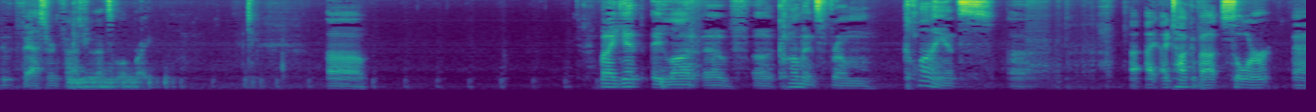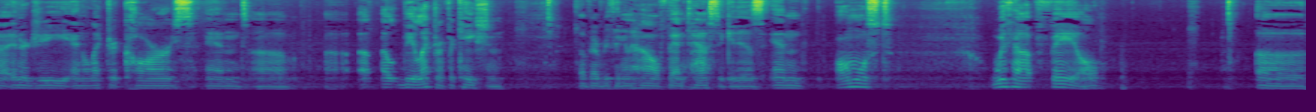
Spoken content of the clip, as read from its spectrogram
do it faster and faster. That's a little bright. Uh, but I get a lot of uh, comments from clients. I, I, talk about solar energy and electric cars and the electrification of everything and how fantastic it is. And almost without fail, uh,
